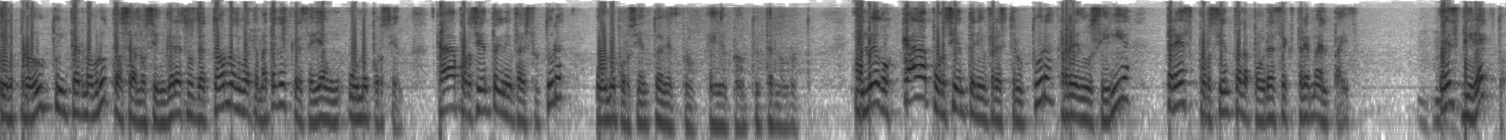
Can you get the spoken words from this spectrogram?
el Producto Interno Bruto, o sea, los ingresos de todos los guatemaltecos crecerían un 1%. Cada por ciento en infraestructura, 1% en el, en el Producto Interno Bruto. Y luego, cada por ciento en infraestructura reduciría 3% a la pobreza extrema del país. Es directo,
